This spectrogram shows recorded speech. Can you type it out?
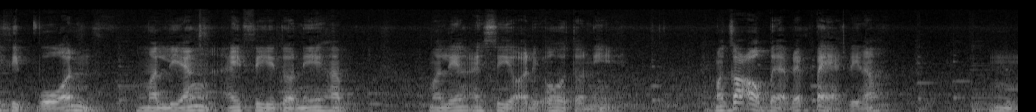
20 โวลต์มาเลี้ยง IC ตัวนี้ครับ มาเลี้ยง IC Audio ตัวนี้ มันก็ออกแบบได้แปลกดีเนาะอืม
